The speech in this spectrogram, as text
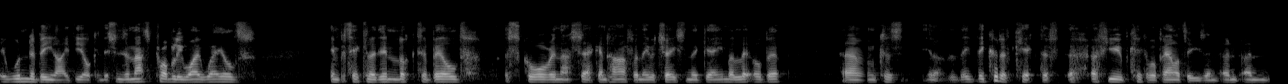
it wouldn't have been ideal conditions, and that's probably why Wales, in particular, didn't look to build a score in that second half when they were chasing the game a little bit, because um, you know they, they could have kicked a, a few kickable penalties and, and, and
